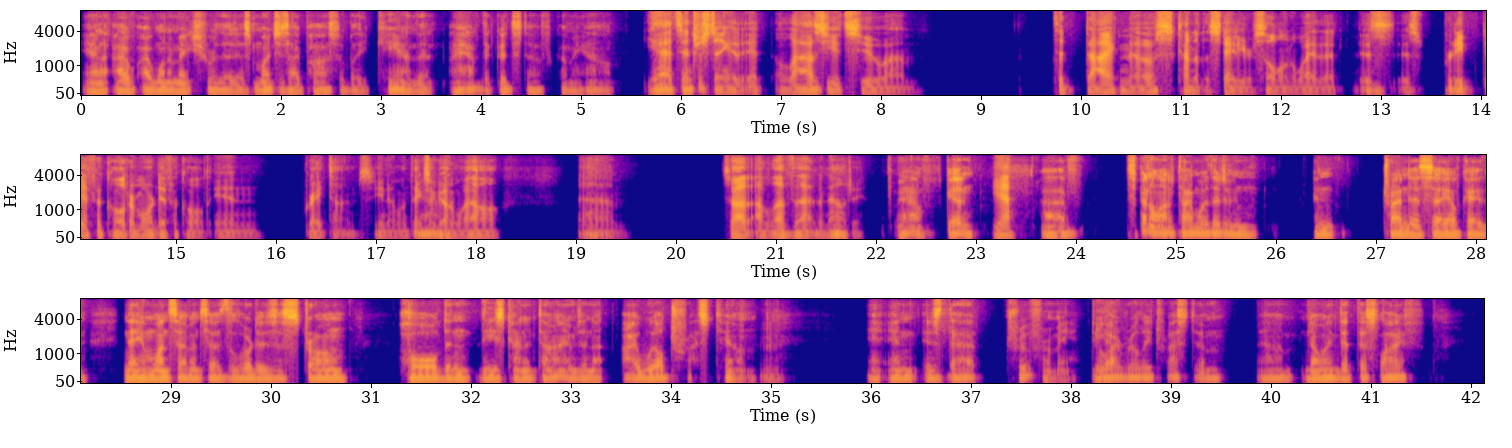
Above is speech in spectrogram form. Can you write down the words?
And I I want to make sure that as much as I possibly can, that I have the good stuff coming out. Yeah, it's interesting. It it allows you to um to diagnose kind of the state of your soul in a way that is is pretty difficult or more difficult in great times. You know, when things are going well. Um, so I, I love that analogy. Yeah, good. Yeah. Uh, I've spent a lot of time with it and and trying to say, okay, Nahum one seven says the Lord is a strong hold in these kind of times, and I, I will trust Him. Mm. And, and is that true for me? Do Yeah. I really trust Him, um, knowing that this life,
